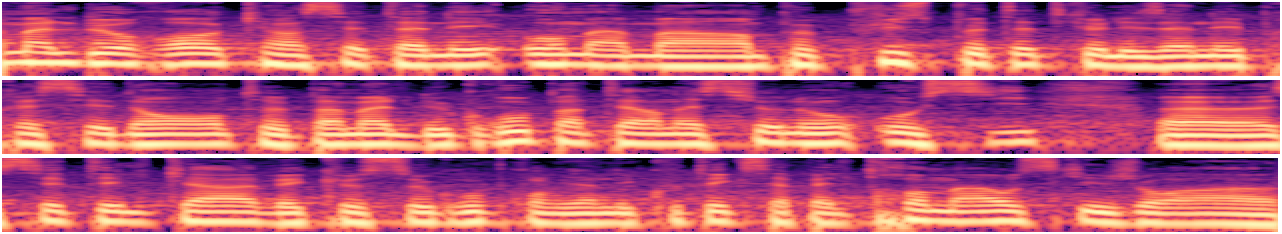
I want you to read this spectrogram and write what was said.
Pas mal de rock hein, cette année au Mama, un peu plus peut-être que les années précédentes, pas mal de groupes internationaux aussi. Euh, C'était le cas avec ce groupe qu'on vient d'écouter qui s'appelle Trauma House qui jouera euh,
